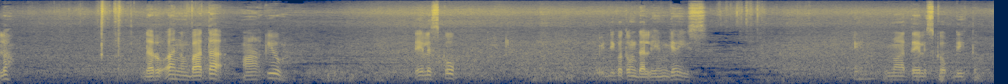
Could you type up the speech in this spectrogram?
Lo. Laruan ng bata. Mga Q. Telescope. Pwede ko tong dalhin guys. Ayan, mga telescope dito.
